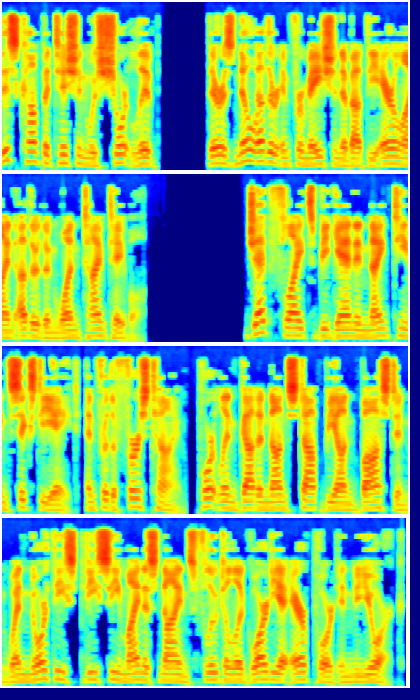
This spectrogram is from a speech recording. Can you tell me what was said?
This competition was short-lived—there is no other information about the airline other than one timetable. Jet flights began in 1968, and for the first time, Portland got a non-stop beyond Boston when Northeast DC-9s flew to LaGuardia Airport in New York.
